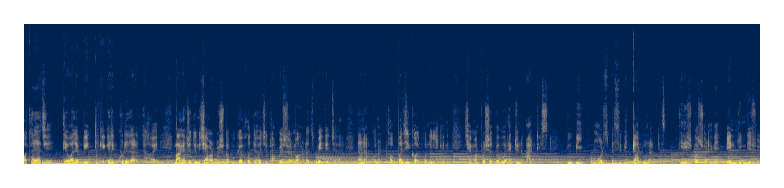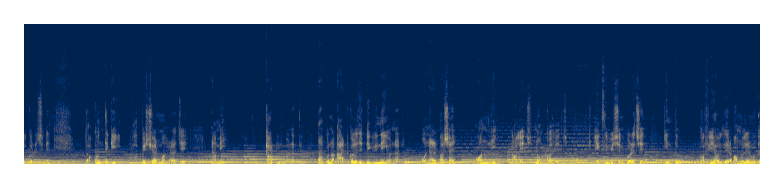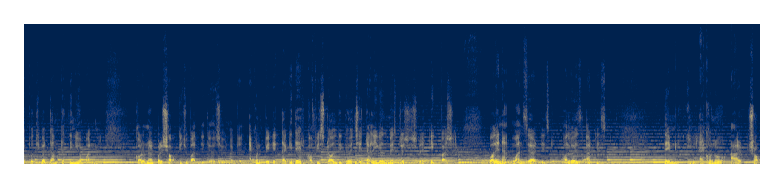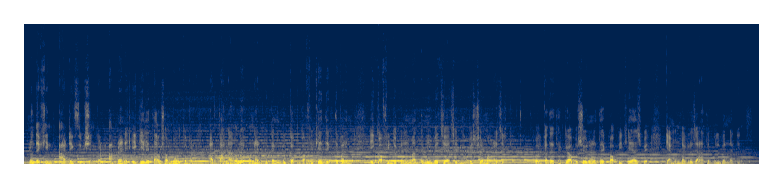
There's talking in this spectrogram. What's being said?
কথায় আছে, দেওয়ালে পিঠ থেকে গেলে ঘুরে দাঁড়াতে হয়। বাঘা যতীন শ্যামাপ্রসাদ বুকে হতে হয়েছে ঢপেশ্বর মহারাজ পেটের জ্বালা না না, কোনো ঢপবাজির গল্প নেই এখানে। শ্যামাপ্রসাদ বাবু একজন artist to be more specific cartoon artist তিরিশ বছর আগে পেন্টিং দিয়ে শুরু করেছিলেন। তখন থেকেই ঢপেশ্বর মহারাজের নামে কার্টুন বানাতেন। না, কোনো আর্ট কলেজের ডিগ্রি নেই ওনার। ওনার ভাষায় only knowledge no college exhibition করেছেন, কিন্তু কফি হাউসের অমলের মতো প্রতিবার দামটা তিনিও পাননি। করোনার পরে সব কিছু বাদ দিতে হয়েছে ওনাকে। এখন পেটের তাগিদে কফি স্টল দিতে হয়েছে টালিগঞ্জ মেট্রো স্টেশনের ঠিক পাশে। বলে না once a artist always artist তেমনি এখনও আর্ট স্বপ্ন দেখেন আর্ট এক্সিবিশন করার আপনারা এগিয়েলে তাও সম্ভব হতে পারে। আর তা না হলে ওনার দোকানে দু কাপ কফি খেয়ে দেখতে পারেন। এই কফির দোকানের মাধ্যমেই বেঁচে আছে ঢপেশ্বর মহারাজের কীর্তি কলকাতায় থাকলে অবশ্যই ওনারা কফি খেয়ে আসবেন। কেমন লাগল জানাতে ভুলবেন না কিন্তু।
